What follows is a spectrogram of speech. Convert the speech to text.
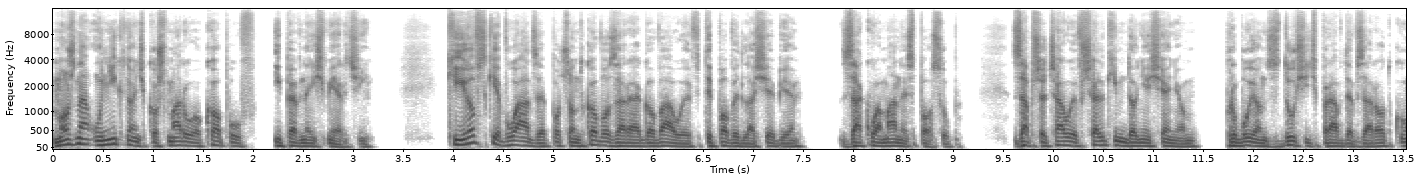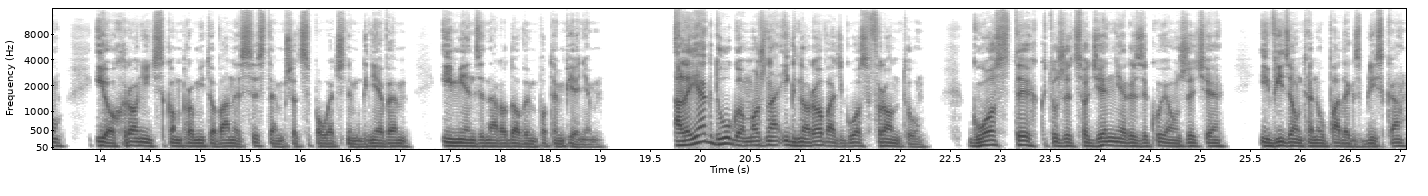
można uniknąć koszmaru okopów i pewnej śmierci? Kijowskie władze początkowo zareagowały w typowy dla siebie, zakłamany sposób. Zaprzeczały wszelkim doniesieniom, próbując zdusić prawdę w zarodku i ochronić skompromitowany system przed społecznym gniewem i międzynarodowym potępieniem. Ale jak długo można ignorować głos frontu, głos tych, którzy codziennie ryzykują życie i widzą ten upadek z bliska?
